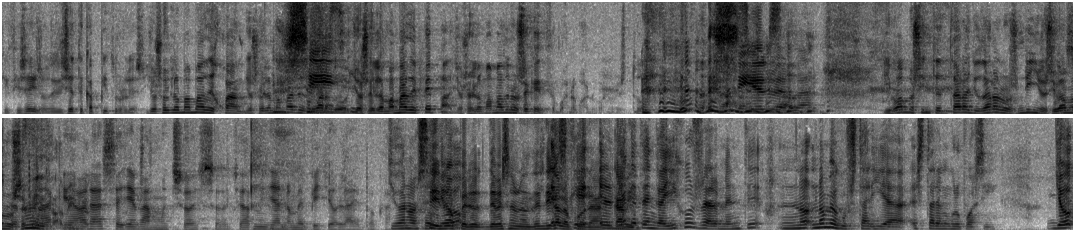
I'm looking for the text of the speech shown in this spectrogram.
16 o 17 capítulos, lees, yo soy la mamá de Juan, yo soy la mamá de Sí. Eduardo, yo soy la mamá de Pepa, yo soy la mamá de no sé qué. Dice, bueno, bueno, bueno, esto... Sí, es verdad. y vamos a intentar ayudar a los niños y vamos a no sé qué. que ahora se lleva mucho eso. Yo a mí ya no me pilló la época. Yo no sé, Sí, yo- no, pero debe ser una auténtica es locura. que el día Gaby. que tenga hijos realmente no, no me gustaría estar en un grupo así. Yo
